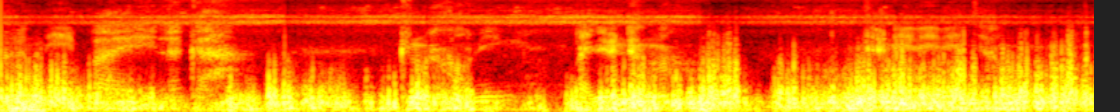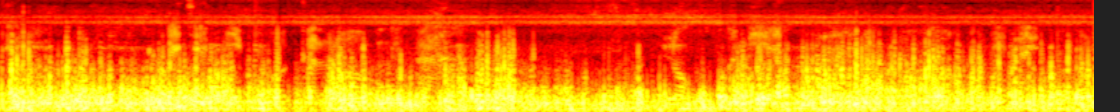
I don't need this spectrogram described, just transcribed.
ขึ้นนี้ไปแล้วก็ขึ้นเขานี้ไปนิดนึงเนาะแถวนี้นี่นี่จะไมันจะมีพวกกระรอกแล้วก็นกวันนี้เนาะนกนี่หลายตัว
